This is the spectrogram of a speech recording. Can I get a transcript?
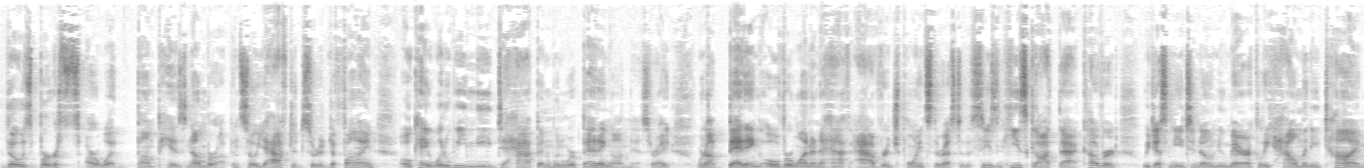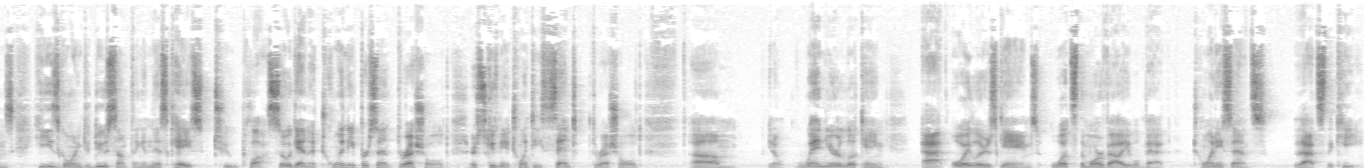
Those bursts are what bump his number up. And so you have to sort of define, okay, what do we need to happen when we're betting on this, right? We're not betting over one and a half average points the rest of the season. He's got that covered. We just need to know numerically how many times he's going to do something. In this case, two plus. So again, a 20% threshold, or excuse me, a 20 cent threshold. Um, you know, when you're looking at Oilers games, what's the more valuable bet? 20 cents. That's the key.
